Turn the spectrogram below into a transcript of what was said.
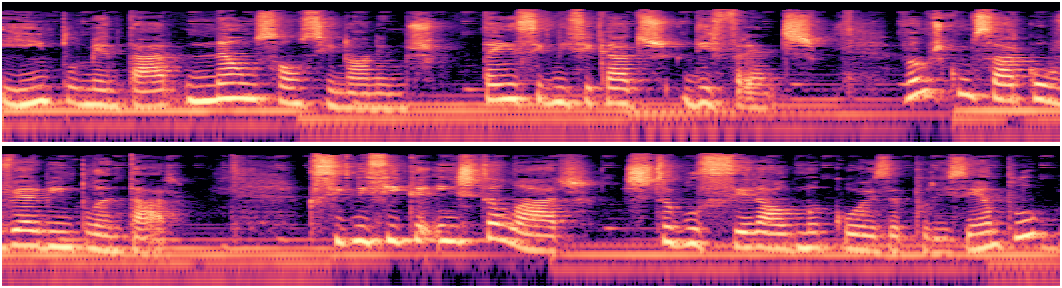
e implementar não são sinónimos, têm significados diferentes. Vamos começar com o verbo implantar, que significa instalar, estabelecer alguma coisa. Por exemplo,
